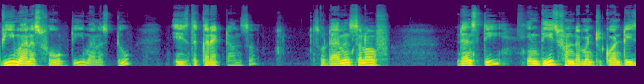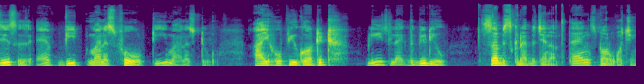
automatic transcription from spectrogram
b minus 4 t minus 2 is the correct answer. So dimension of density in these fundamental quantities is f b minus 4 t minus 2 i hope you got it. Please like the video. Subscribe the channel. Thanks for watching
